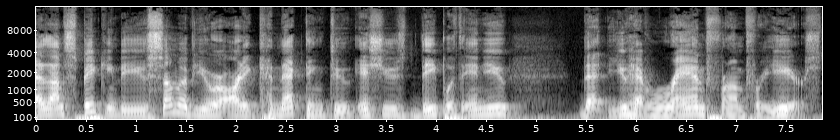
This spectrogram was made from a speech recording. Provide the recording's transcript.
as I'm speaking to you, some of you are already connecting to issues deep within you that you have ran from for years.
